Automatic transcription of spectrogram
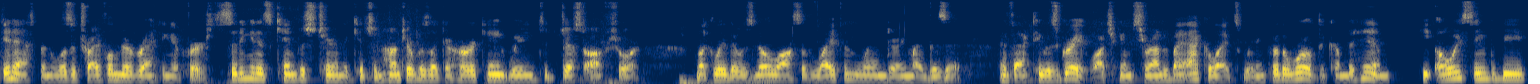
in Aspen was a trifle nerve-wracking at first. Sitting in his canvas chair in the kitchen, Hunter was like a hurricane waiting to just offshore. Luckily, there was no loss of life and limb during my visit. In fact, he was great, watching him surrounded by acolytes, waiting for the world to come to him. He always seemed to be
